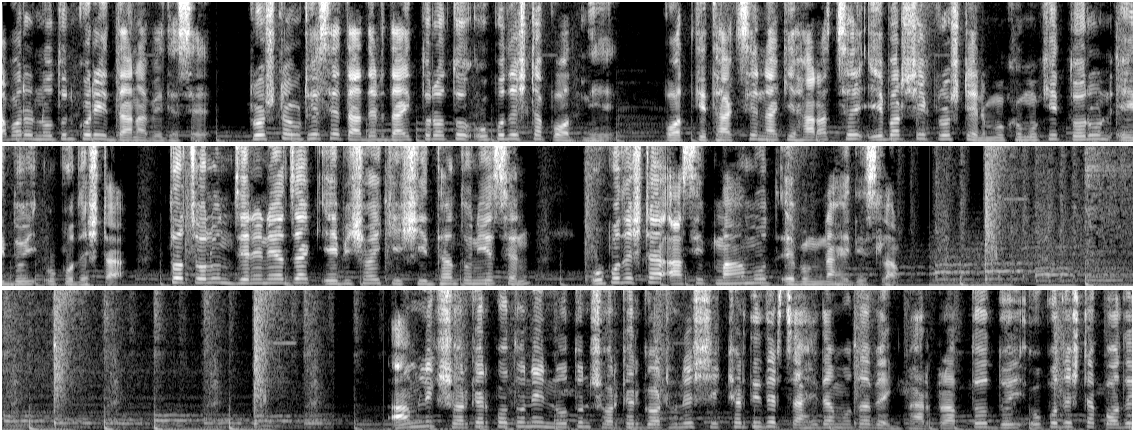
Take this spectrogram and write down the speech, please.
আবারও নতুন করেই দানা বেঁধেছে। প্রশ্ন উঠেছে তাদের দায়িত্বরত উপদেষ্টা পদ নিয়ে। পদ কি থাকছে নাকি হারাচ্ছে এবার সেই প্রশ্নের মুখোমুখি তরুণ এই দুই উপদেষ্টা। তো চলুন জেনে নেওয়া যাক এ বিষয়ে কি সিদ্ধান্ত নিয়েছেন উপদেষ্টা আসিফ মাহমুদ এবং নাহিদ ইসলাম। আমলিগ সরকার পতনে নতুন সরকার গঠনে শিক্ষার্থীদের চাহিদা মোতাবেক ভারপ্রাপ্ত দুই উপদেষ্টা পদে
